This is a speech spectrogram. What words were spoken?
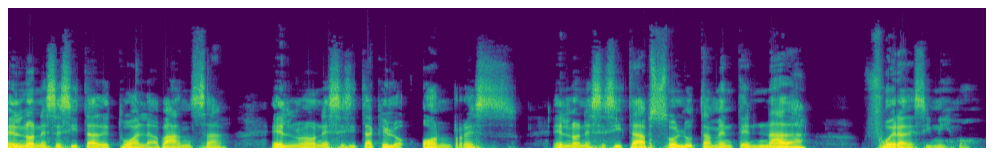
Él no necesita de tu alabanza. Él no necesita que lo honres. Él no necesita absolutamente nada fuera de sí mismo.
